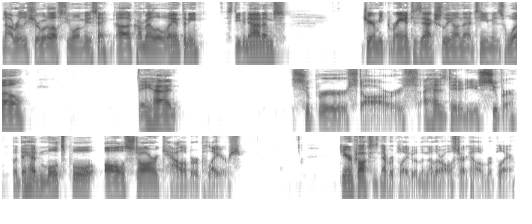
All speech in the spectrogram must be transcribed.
not really sure what else you want me to say. Uh, Carmelo Anthony, Steven Adams, Jerami Grant is actually on that team as well. They had superstars. I hesitated to use super, but they had multiple all star caliber players. De'Aaron Fox has never played with another all star caliber player.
